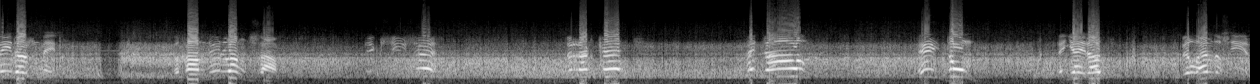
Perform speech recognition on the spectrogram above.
Hoogte zowat 2000 meter. We gaan nu langzaam. Ik zie ze. De raket. Hij daalt. Hé, hey, Don. Ben jij dat? Wil Henders hier.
